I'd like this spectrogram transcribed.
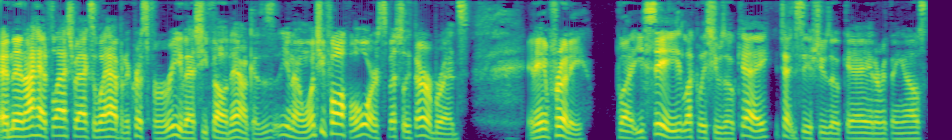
and then I had flashbacks of what happened to Christopher Reeve as she fell down. Because, you know, once you fall off a horse, especially thoroughbreds, it ain't pretty. But you see, luckily she was okay. You checked to see if she was okay and everything else.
